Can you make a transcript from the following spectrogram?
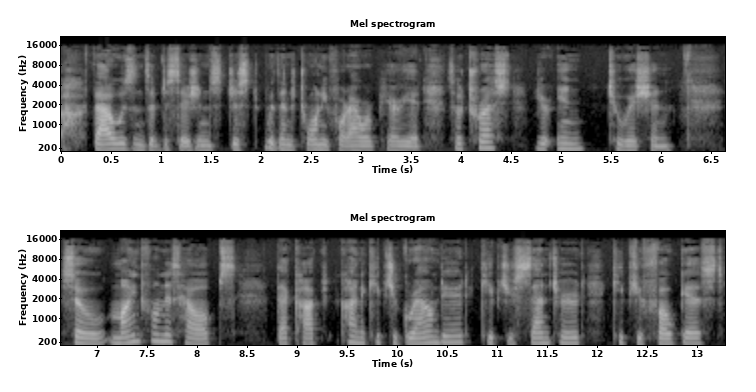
uh, thousands of decisions just within a 24 hour period. So trust your intuition. So mindfulness helps that kind of keeps you grounded, keeps you centered, keeps you focused,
